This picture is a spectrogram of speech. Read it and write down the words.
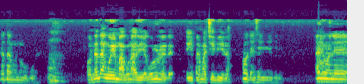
လက်တန်ကွင်းတို့ကိုပို့တယ်ဟိုနတ်တန်ငွေမှာခုနကဒီအကိုတို့နဲ့ဒီဘာမှချေတည်ရနော်ဟုတ်တယ်ချိန်ချိန်ချိန်အဲ့တော့လည်း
